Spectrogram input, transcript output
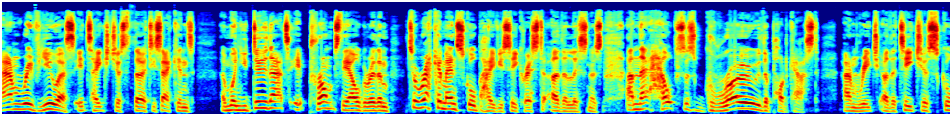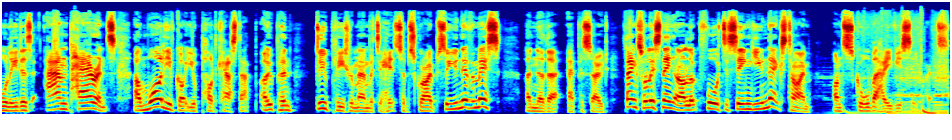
and review us. It takes just 30 seconds. And when you do that, it prompts the algorithm to recommend School Behaviour Secrets to other listeners. And that helps us grow the podcast and reach other teachers, school leaders, and parents. And while you've got your podcast app open, do please remember to hit subscribe so you never miss another episode. Thanks for listening, and I look forward to seeing you next time on School Behaviour Secrets.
